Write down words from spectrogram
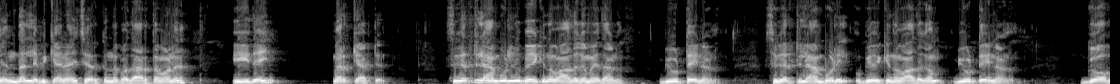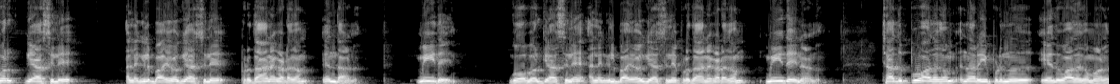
ഗന്ധം ലഭിക്കാനായി ചേർക്കുന്ന പദാർത്ഥമാണ് ഈതൈൻ മെർക്യാപ്റ്റൻ. സിഗരറ്റ് ലാമ്പുകളിൽ ഉപയോഗിക്കുന്ന വാതകം ഏതാണ്? ബ്യൂട്ടൈനാണ് സിഗരറ്റ് ലാമ്പുകളിൽ ഉപയോഗിക്കുന്ന വാതകം ബ്യൂട്ടൈനാണ് ഗോബർ ഗ്യാസിലെ അല്ലെങ്കിൽ ബയോഗ്യാസിലെ പ്രധാന ഘടകം എന്താണ്? മീതൈൻ ഗോബർ ഗ്യാസിലെ അല്ലെങ്കിൽ ബയോഗ്യാസിലെ പ്രധാന ഘടകം മീഥൈനാണ് ചതുപ്പ് വാതകം എന്നറിയപ്പെടുന്നത് ഏത് വാതകമാണ്?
